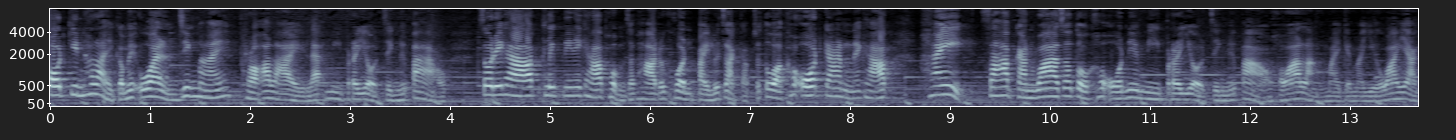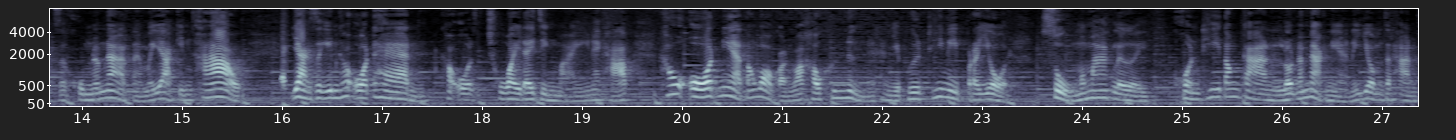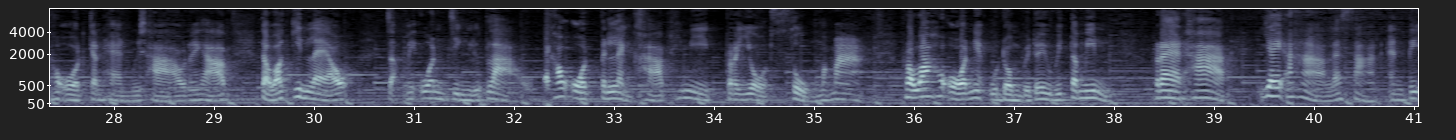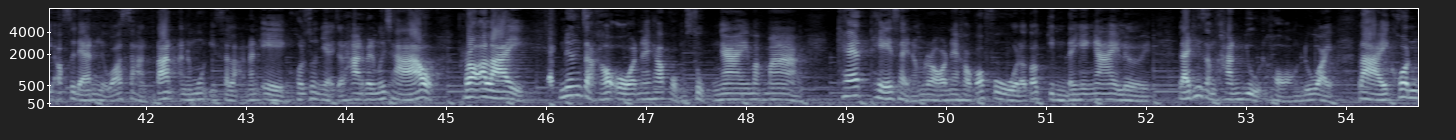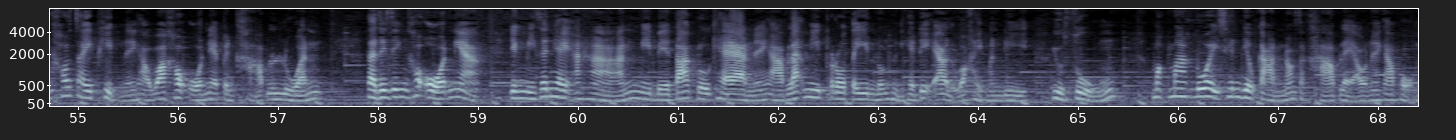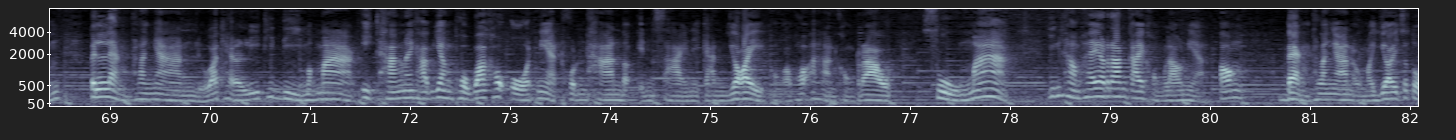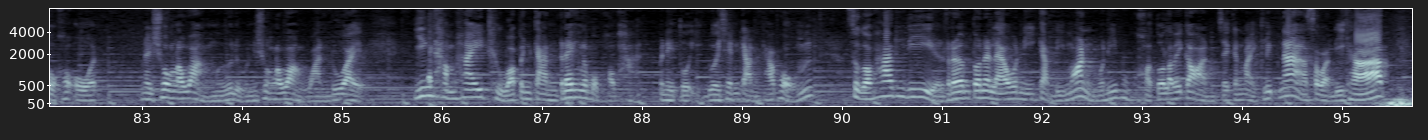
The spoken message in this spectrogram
โอ๊ตกินเท่าไหร่ก็ไม่อ้วน จริงไหม เพราะอะไรและมีประโยชน์จริงหรือเปล่า สวัสดีครับ คลิปนี้นะครับผมจะพาทุกคนไปรู้จักกับเจ้าตัวข้าวโอ๊ตกันนะครับ ให้ทราบกันว่าเจ้าตัวข้าวโอ๊ตเนี่ยมีประโยชน์จริงหรือเปล่า เพราะว่าหลังไมค์กันมาเยอะว่าอยากจะคุมน้ำหนักแต่ไม่อยากกินข้าว อยากจะกินข้าวโอ๊ตแทนข้าวโอ๊ตช่วยได้จริงไหมนะครับข้าวโอ๊ตเนี่ยต้องบอกก่อนว่าเขาคือหนึ่งในธัญพืชที่มีประโยชน์สูงมากๆเลย คนที่ต้องการลดน้ำหนักเนี่ยนิยมจะทานข้าวโอ๊ตกันแทนมื้อเช้านะครับ แต่ว่ากินแล้วจะไม่อ้วนจริงหรือเปล่าข้าวโอ๊ตเป็นแหล่งคาร์บที่มีประโยชน์สูงมากๆ เพราะว่าข้าวโอ๊ตเนี่ยอุดมไปด้วยวิตามิน แร่ธาตุใยอาหารและสารแอนตี้ออกซิแดนต์หรือว่าสารต้านอนุมูลอิสระนั่นเอง คนส่วนใหญ่จะทานเป็นมื้อเช้า เพราะอะไรเนื่องจากข้าวโอ๊ตนะครับผมสุกง่ายมากๆ แค่เทใส่น้ำร้อนเนี่ยเขาก็ฟูแล้วก็กินได้ง่าย ๆเลย และที่สำคัญอยู่ท้องด้วย หลายคนเข้าใจผิดนะครับว่าข้าวโอ๊ตเนี่ยเป็นคาร์บล้วนแต่จริงๆข้าวโอ๊ตเนี่ยยังมีเส้นใยอาหาร มีเบต้ากลูแคนนะครับและมีโปรตีนรวมถึง HDL หรือว่าไขมันดี อยู่สูงมากๆด้วยเช่นเดียวกันนอกจากคาร์บแล้วนะครับผมเป็นแหล่งพลังงานหรือว่าแคลอรี่ที่ดีมากๆ อีกทั้งนะครับยังพบว่าข้าวโอ๊ตเนี่ยทนทานต่อเอนไซม์ในการย่อยของกระเพาะอาหารของเราสูงมาก ยิ่งทำให้ร่างกายของเราเนี่ยต้องแบ่งพลังงานออกมาย่อยเจ้าตัวข้าวโอ๊ตในช่วงระหว่างมื้อหรือว่าในช่วงระหว่างวันด้วย ยิ่งทำให้ถือว่าเป็นการเร่งระบบเผาผลาญไปในตัวอีกด้วยเช่นกันครับผม สุขภาพที่ดีเริ่มต้นได้แล้ววันนี้กับดีมอน วันนี้ผมขอตัวลาไปก่อน เจอกันใหม่คลิปหน้า สวัสดีครับ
